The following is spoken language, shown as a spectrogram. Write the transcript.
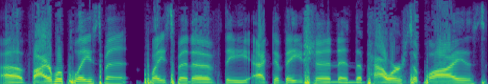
Uh, fiber placement, placement of the activation and the power supplies,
